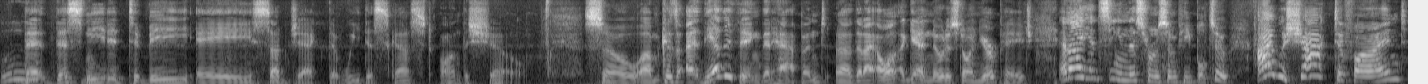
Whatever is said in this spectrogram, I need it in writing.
that this needed to be a subject that we discussed on the show. So, because uh, the other thing that happened uh, that I all, again noticed on your page, and I had seen this from some people too, I was shocked to find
